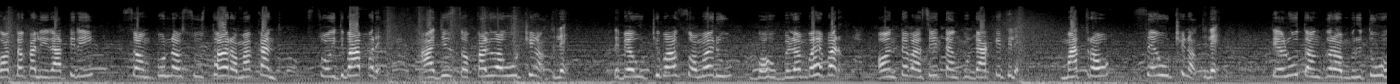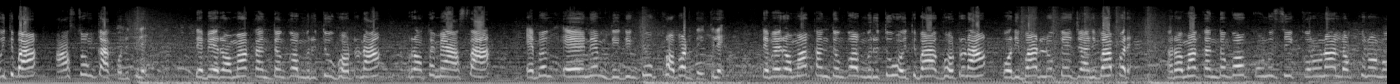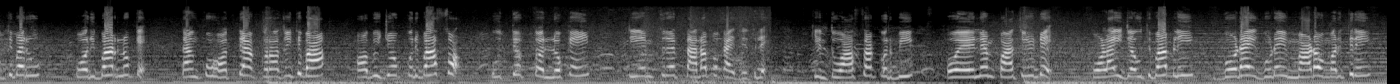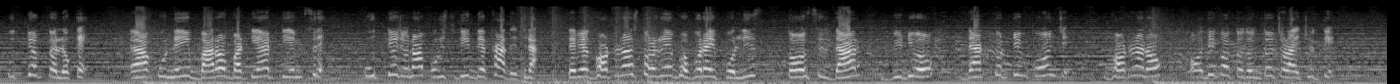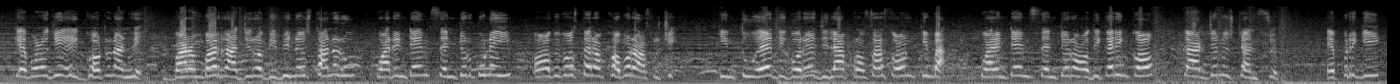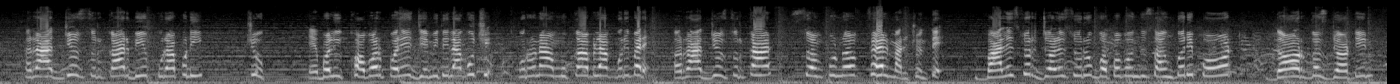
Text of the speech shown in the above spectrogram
গতকাল রাতে সম্পূর্ণ সুস্থ রমাকান্ত শোইবা পরে আজ সকাল উঠি নথিলে তবে উঠিবা সময় বহু বিলম্ব হবার অন্তবাসী তাঁকু ডাকি মাত্র সে উঠি নথিলে তেণু তাঁকর মৃত্যু হয়ে আশঙ্কা করে তবে রমাকান্ত মৃত্যু ঘটনা প্রথমে আশা এবং এএনএম দিদি খবর দেইতিলে तेज रमाकांत मृत्यु होता घटना पर लोके जानवा पर रमाकांत कौन करोना लक्षण नवर हत्या कर अभोग उत्त्यक्त तार पकड़ आशाकर्मी और एनएम पाचेरी पलाई जा गोड़ाई गोड़ाई माड़ मारी उत्त्यक्त लोके बारबाटिया टीएमसी उत्तेजना परिस्थिति देखा दे तेरे घटनास्थल में भोगराई पुलिस ତହସିଲଦାର ବିଡ଼ିଓ ଡାକ୍ତର ଟିମ୍ ପହଞ୍ଚି ଘଟଣାର ଅଧିକ ତଦନ୍ତ ଚଳାଇଛନ୍ତି କେବଳ ଯେ ଏହି ଘଟଣା ନୁହେଁ ବାରମ୍ବାର ରାଜ୍ୟର ବିଭିନ୍ନ ସ୍ଥାନରୁ କ୍ୱାରେଣ୍ଟାଇନ୍ ସେଣ୍ଟରକୁ ନେଇ ଅବ୍ୟବସ୍ଥାର ଖବର ଆସୁଛି କିନ୍ତୁ ଏ ଦିଗରେ ଜିଲ୍ଲା ପ୍ରଶାସନ କିମ୍ବା କ୍ୱାରେଣ୍ଟାଇନ୍ ସେଣ୍ଟର ଅଧିକାରୀଙ୍କ କାର୍ଯ୍ୟାନୁଷ୍ଠାନ ଶୂନ୍ୟ ଏପରିକି ରାଜ୍ୟ ସରକାର ବି ପୁରାପୁରି ଚୁପ୍ ଏଭଳି ଖବର ପରେ ଯେମିତି ଲାଗୁଛି କରୋନା ମୁକାବିଲା କରିବାରେ ରାଜ୍ୟ ସରକାର ସମ୍ପୂର୍ଣ୍ଣ ଫେଲ୍ ମାରିଛନ୍ତି ବାଲେଶ୍ୱର ଜଳେଶ୍ୱରରୁ ଗୋପବନ୍ଧୁ ସାହୁଙ୍କ report the Argus dot in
